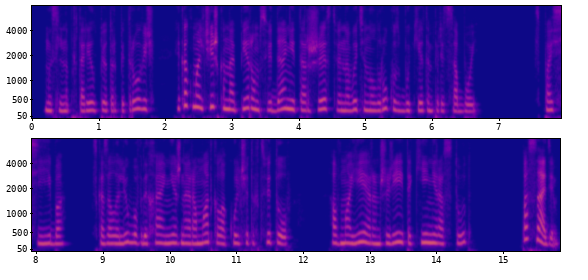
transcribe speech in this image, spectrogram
— мысленно повторил Петр Петрович, и как мальчишка на первом свидании торжественно вытянул руку с букетом перед собой. «Спасибо», — сказала Люба, вдыхая нежный аромат колокольчатых цветов. «А в моей оранжерее такие не растут». «Посадим»,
